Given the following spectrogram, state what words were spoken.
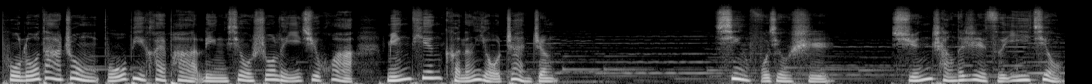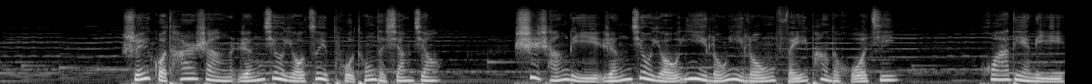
普罗大众不必害怕，领袖说了一句话，明天可能有战争。幸福就是，寻常的日子依旧。水果摊上仍旧有最普通的香蕉，市场里仍旧有一笼一笼肥胖的活鸡，花店里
